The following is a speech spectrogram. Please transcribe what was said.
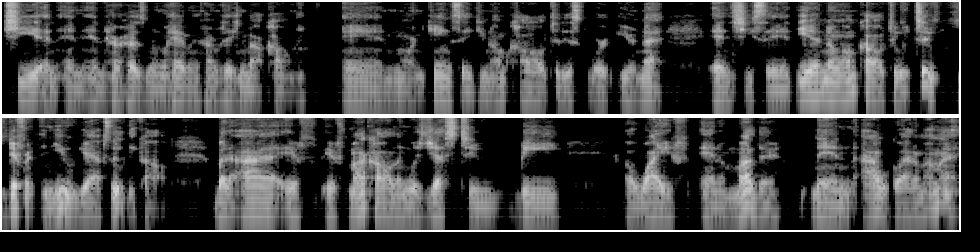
she and and and her husband were having a conversation about calling, and Martin King said, you know, I'm called to this work, you're not, and she said, yeah, no, I'm called to it too. Different than you, you're absolutely called, but I if if my calling was just to be a wife and a mother, then I would go out of my mind.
